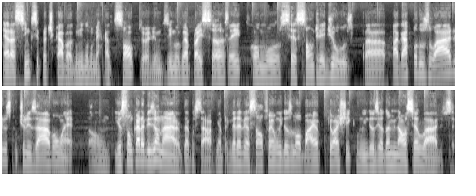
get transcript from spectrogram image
era assim que se praticava a venda no mercado de software, eu desenvolvi a Price Survey como sessão de rede de uso, para pagar por usuários que utilizavam o app. Então, e eu sou um cara visionário, tá, Gustavo? Minha primeira versão foi um Windows Mobile, porque eu achei que o Windows ia dominar os celulares. Você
